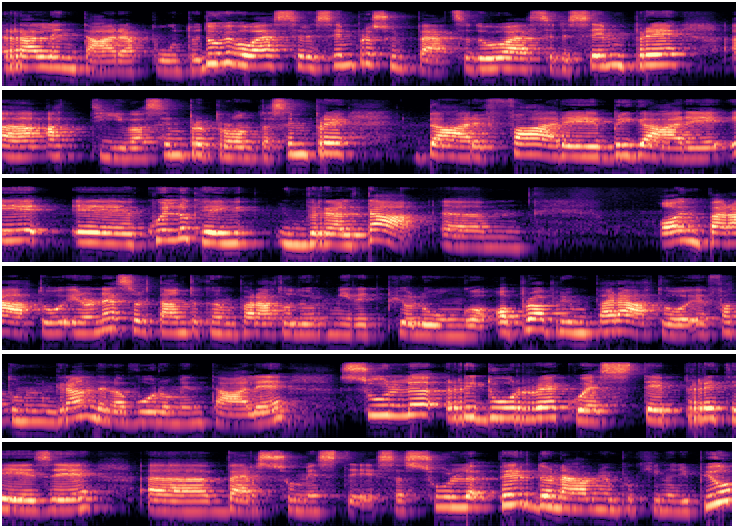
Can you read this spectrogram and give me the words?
rallentare appunto. Dovevo essere sempre sul pezzo, dovevo essere sempre eh, attiva, sempre pronta, sempre dare, fare, brigare e, e quello che in realtà ehm, ho imparato, e non è soltanto che ho imparato a dormire più a lungo, ho proprio imparato e fatto un grande lavoro mentale sul ridurre queste pretese eh, verso me stessa, sul perdonarmi un pochino di più,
